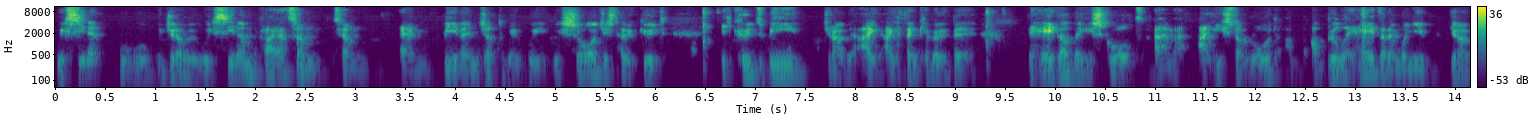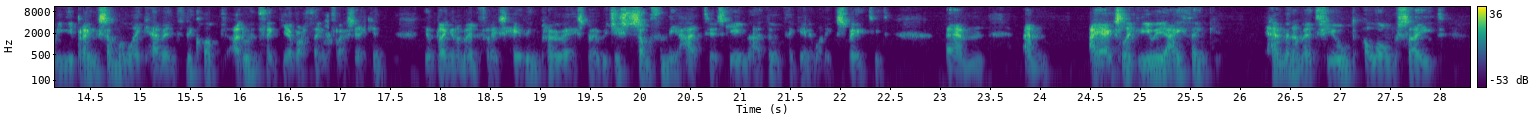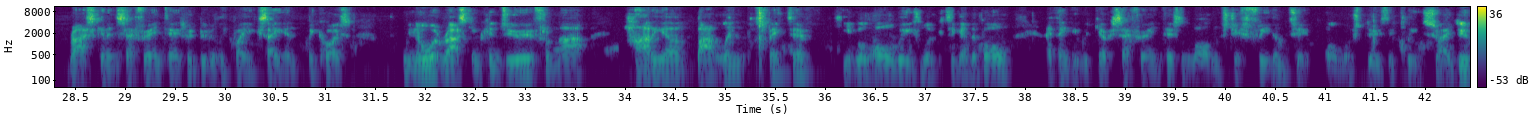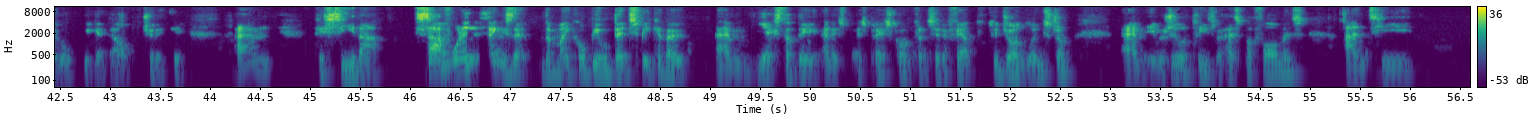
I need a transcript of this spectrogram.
we've seen it. You know, we've seen him prior to him, to him um, being injured. We, we we saw just how good he could be. You know, I, I think about the the header that he scored um, at Easter Road, a, a, bullet header. And when you, you know, I mean, you bring someone like him into the club, I don't think you ever think for a second you're bringing him in for his heading prowess. But it was just something that he had to his game that I don't think anyone expected. Um, and I actually agree with you. I think him in a midfield alongside Raskin and Cifuentes would be really quite exciting because we know what Raskin can do from that harrier battling perspective. He will always look to get the ball. I think it would give Cifuentes and Lawrence just freedom to almost do as they please. So I do hope we get the opportunity um, to see that. Saf, one of the things that, that Michael Beale did speak about um, yesterday in his, his, press conference, he referred to John Lundstram. Um, he was really pleased with his performance and he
